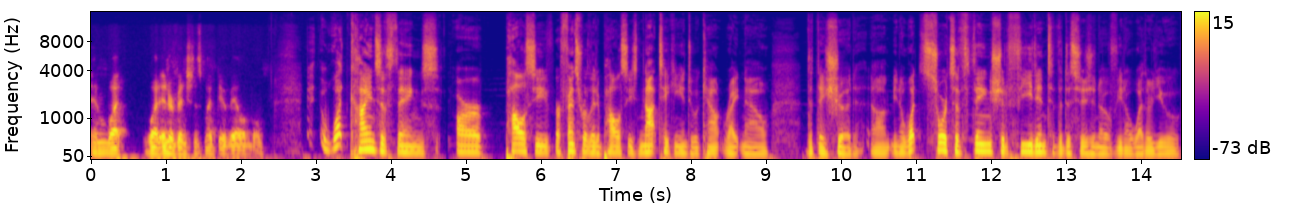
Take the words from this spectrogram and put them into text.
and what what interventions might be available. What kinds of things are policy or fence related policies not taking into account right now that they should? Um, you know, what sorts of things should feed into the decision of you know whether you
